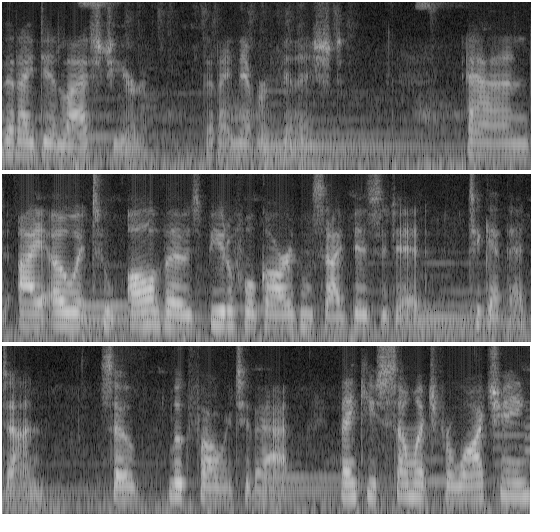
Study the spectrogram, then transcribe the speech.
that I did last year that I never finished. And I owe it to all those beautiful gardens I visited to get that done. So look forward to that. Thank you so much for watching.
